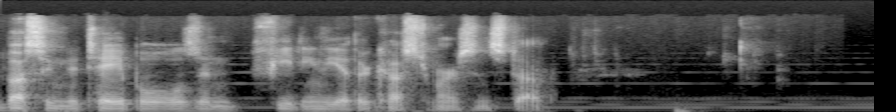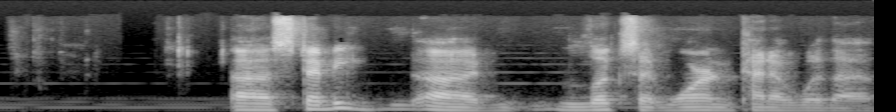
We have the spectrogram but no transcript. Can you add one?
bussing the tables and feeding the other customers and stuff. Uh, Stebby uh, looks at Warren kind of with a,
